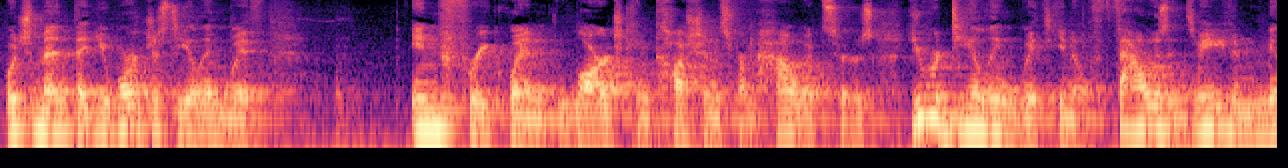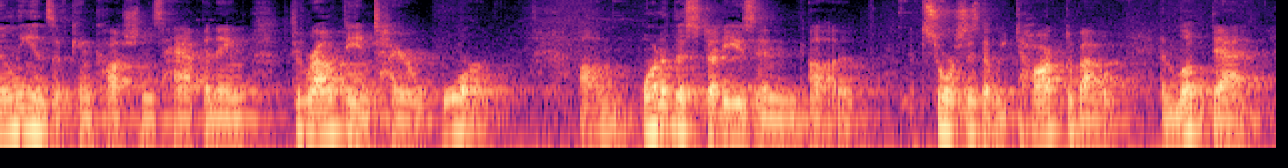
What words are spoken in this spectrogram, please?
which meant that you weren't just dealing with infrequent large concussions from howitzers. You were dealing with you know thousands maybe even millions of concussions happening throughout the entire war. Um, one of the studies and uh, sources that we talked about and looked at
